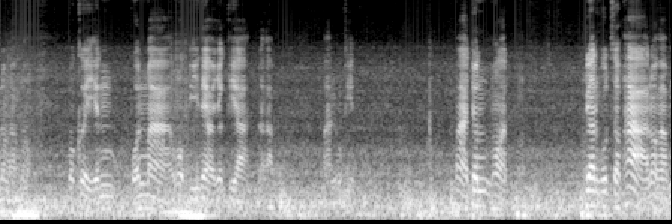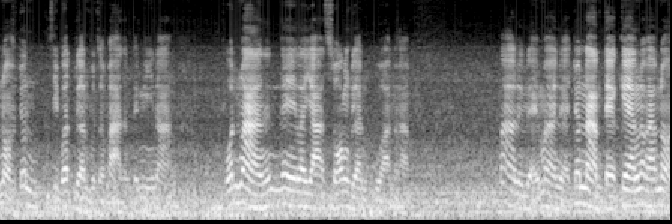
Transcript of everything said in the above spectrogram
เนาะครับเนาะบ่เคยเห็นฝนมาหัวปีแนวจักเทียนะครับบ้านลุงทิศมาจนหอดเดือนพฤษภาเนาะครับเนาะจนสิเบิดเดือนพฤษภาตั้งแต่มีนาฝนมาในระยะสองเดือนกว่านะครับ มาเรื่อยๆมาเรื่อยจนน้ำแตกแกงแล้วครับเนาะ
